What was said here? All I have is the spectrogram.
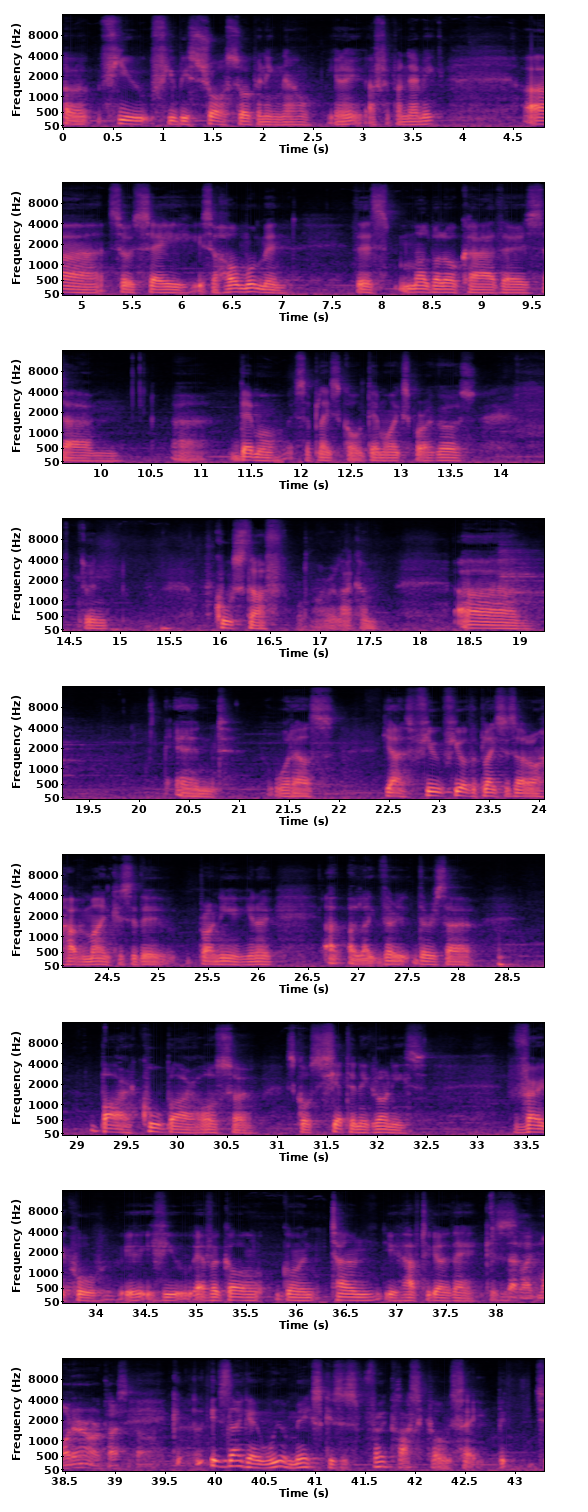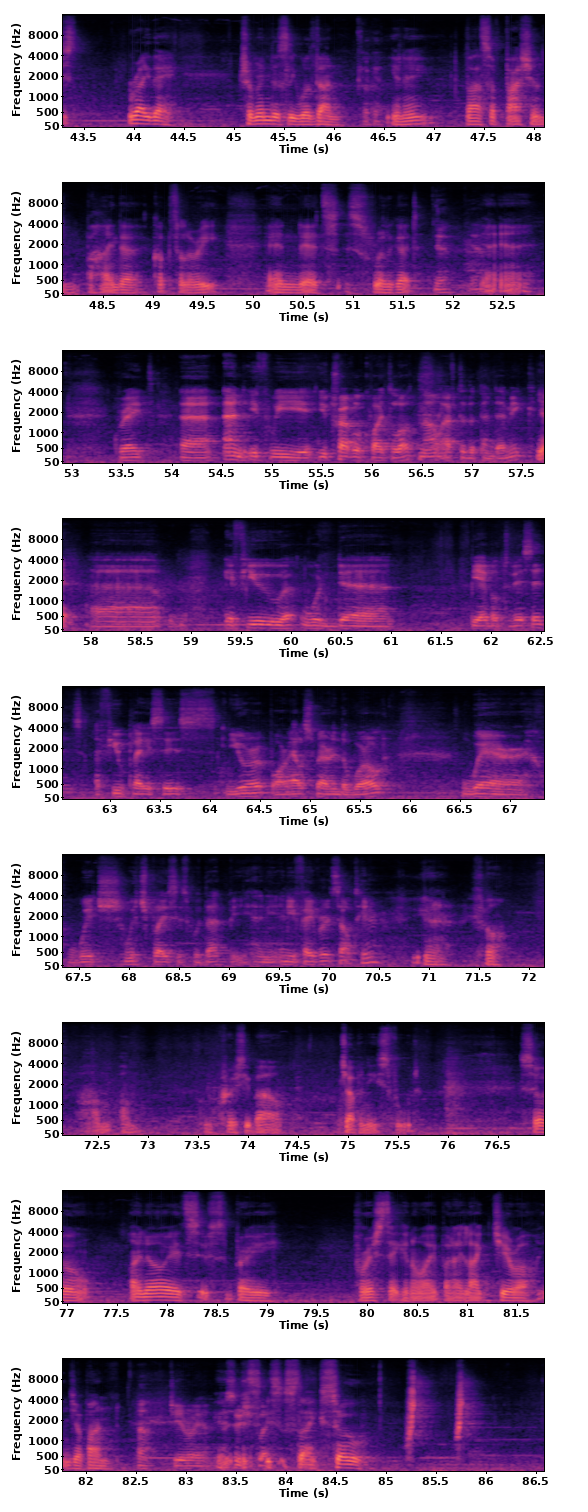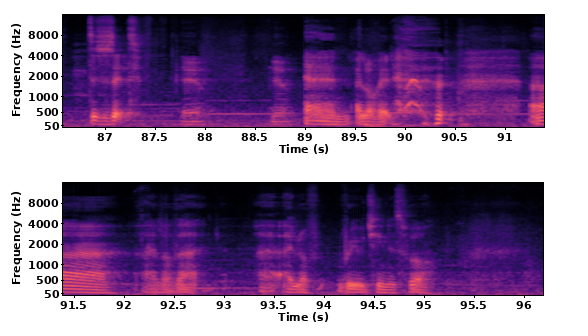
a few few bistros opening now. You know, after pandemic. Uh, so say it's a whole movement. There's Malvaloca. There's um, uh, Demo. It's a place called Demo Exporagos, doing cool stuff. I really like them. Um, and what else? Yeah, a few few of the places I don't have in mind because they're brand new. You know, I, I like there. There's a bar, cool bar also. It's called Siete Negronis. Very cool. If you ever go go in town, you have to go there Is because is that like modern or classical? it's like a weird mix because it's very classical, I would say, but just right there, tremendously well done. Okay. You know, lots of passion behind the cocktaillery, and it's it's really good. Yeah. Yeah, yeah, Great. Uh, and if we, you travel quite a lot now after the pandemic. Yeah. Uh, if you would uh, be able to visit a few places in Europe or elsewhere in the world, where, which, which places would that be? Any, any favorites out here? yeah. Sure. I'm I'm I'm crazy about Japanese food, so I know it's it's very touristic in a way, but I like Jiro in Japan. Ah, Jiro, yeah. the It's, sushi it's, place. it's like so. This is it. yeah. Yeah. and I love it. uh, I love that. I, I love RyuGin as well.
